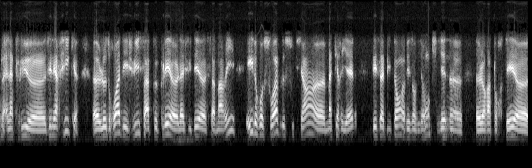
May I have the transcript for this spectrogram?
la plus énergique le droit des Juifs à peupler la Judée-Samarie et ils reçoivent le soutien matériel des habitants des environs qui viennent euh, leur apporter euh,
